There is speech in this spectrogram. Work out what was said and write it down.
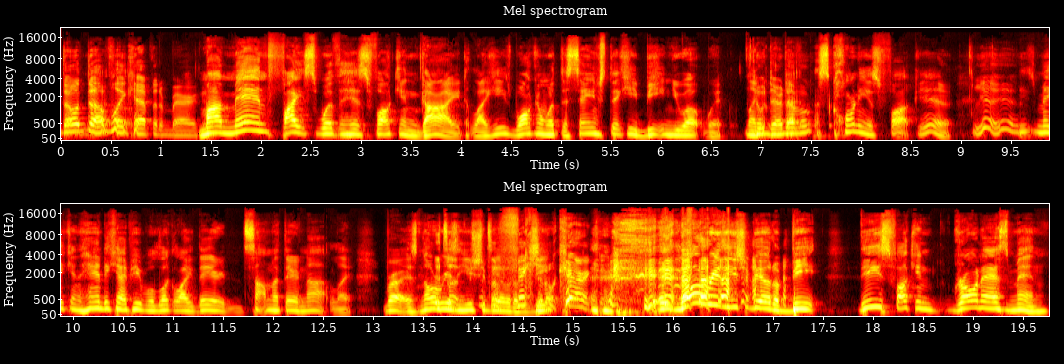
Don't downplay Captain America. My man fights with his fucking guide. Like he's walking with the same stick he beating you up with. Like Who, Daredevil? That's corny as fuck. Yeah, yeah, yeah. he's making handicapped people look like they're something that they're not. Like, bro, it's no It's reason a- you should be able to fictional beat. character. There's no reason you should be able to beat these fucking grown ass men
